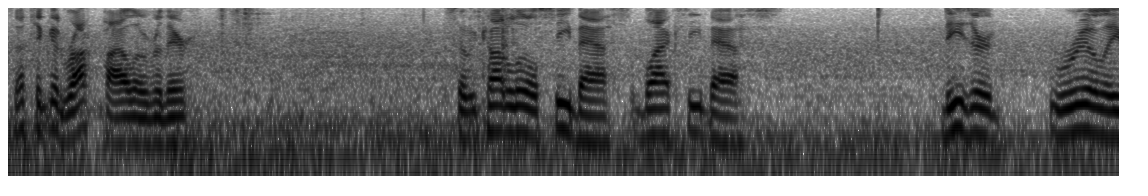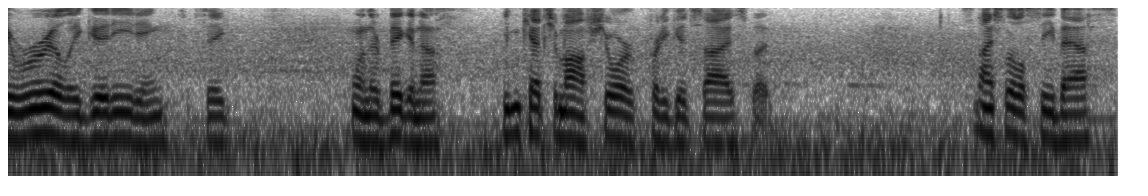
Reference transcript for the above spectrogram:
So that's a good rock pile over there. So we caught a little sea bass, black sea bass. These are really, really good eating if they, when they're big enough. You can catch them offshore, pretty good size, but it's nice little sea bass.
